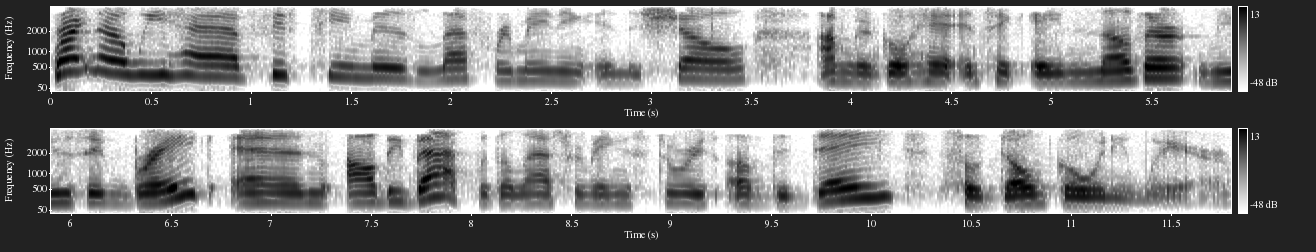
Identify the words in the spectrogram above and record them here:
Right now we have 15 minutes left remaining in the show. I'm going to go ahead and take another music break, and I'll be back with the last remaining stories of the day, so don't go anywhere.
